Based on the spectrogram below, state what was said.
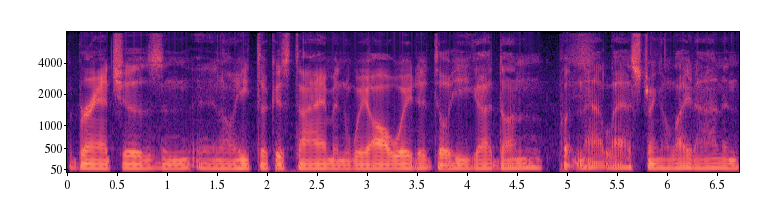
the branches and you know he took his time and we all waited till he got done putting that last string of light on and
